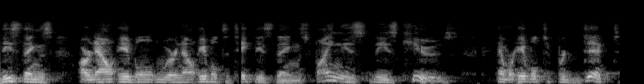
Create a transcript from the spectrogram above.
these things are now able, we're now able to take these things, find these these cues, and we're able to predict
